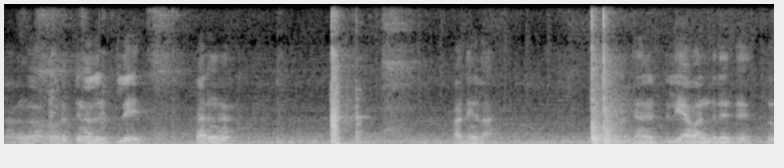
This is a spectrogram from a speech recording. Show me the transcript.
பாருங்கள் ஒரிஜினல் இட்லி. பாருங்கள் பார்த்தீங்களா பிரச்சனை இட்லியாக வந்துடுது ஸோ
